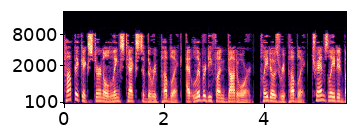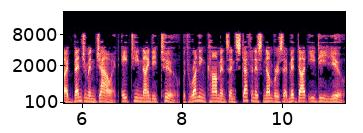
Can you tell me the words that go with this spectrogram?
Topic external links Texts of the Republic, at libertyfund.org, Plato's Republic, translated by Benjamin Jowett 1892 with running comments and Stephanus numbers at mit.edu,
